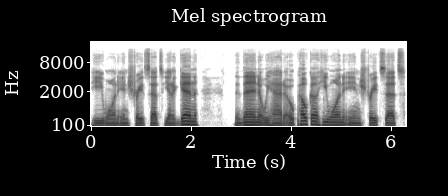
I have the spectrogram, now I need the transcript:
He won in straight sets yet again. And then we had Opelka. He won in straight sets.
